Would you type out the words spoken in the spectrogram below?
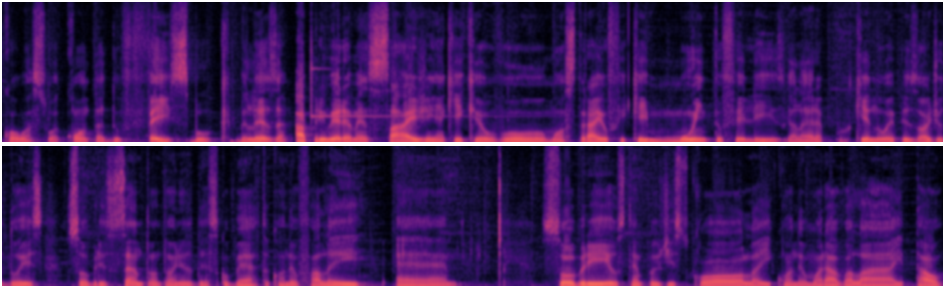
com a sua conta do Facebook, beleza? A primeira mensagem aqui que eu vou mostrar, eu fiquei muito feliz, galera, porque no episódio 2 sobre Santo Antônio do Descoberto, quando eu falei é, sobre os tempos de escola e quando eu morava lá e tal,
